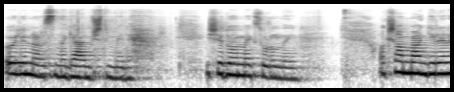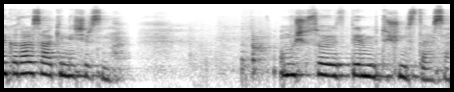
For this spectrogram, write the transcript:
Öğlen arasında gelmiştim Melih. İşe dönmek zorundayım. Akşam ben gelene kadar sakinleşirsin. Ama şu söylediklerimi bir düşün istersen.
